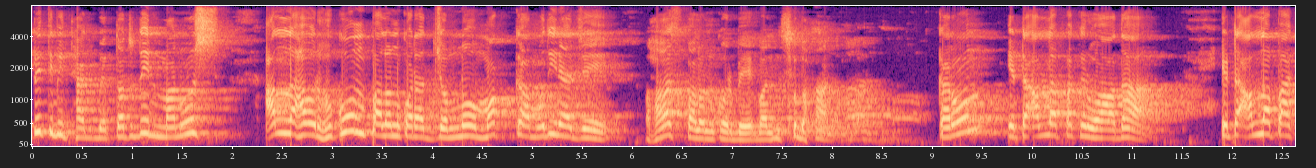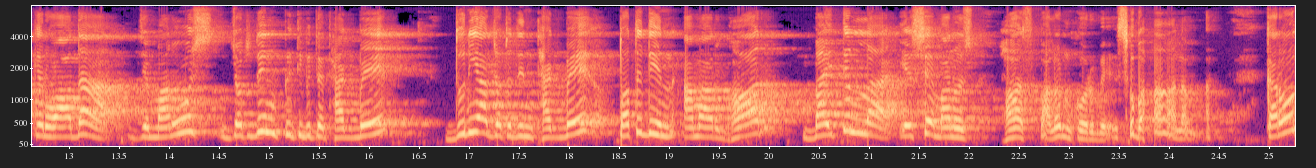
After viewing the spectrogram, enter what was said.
পৃথিবী থাকবে, ততদিন মানুষ আল্লাহর হুকুম পালন করার জন্য মক্কা, মদিনা যে হজ পালন করবে বলেন সুবহান কারণ এটা আল্লাহ পাকের ওয়াদা। এটা আল্লাহ পাকের ওয়াদা যে মানুষ যতদিন পৃথিবীতে থাকবে দুনিয়া যতদিন থাকবে, ততদিন আমার ঘর বাইতুল্লাহ এসে মানুষ হজ পালন করবে। সুবাহান কারণ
